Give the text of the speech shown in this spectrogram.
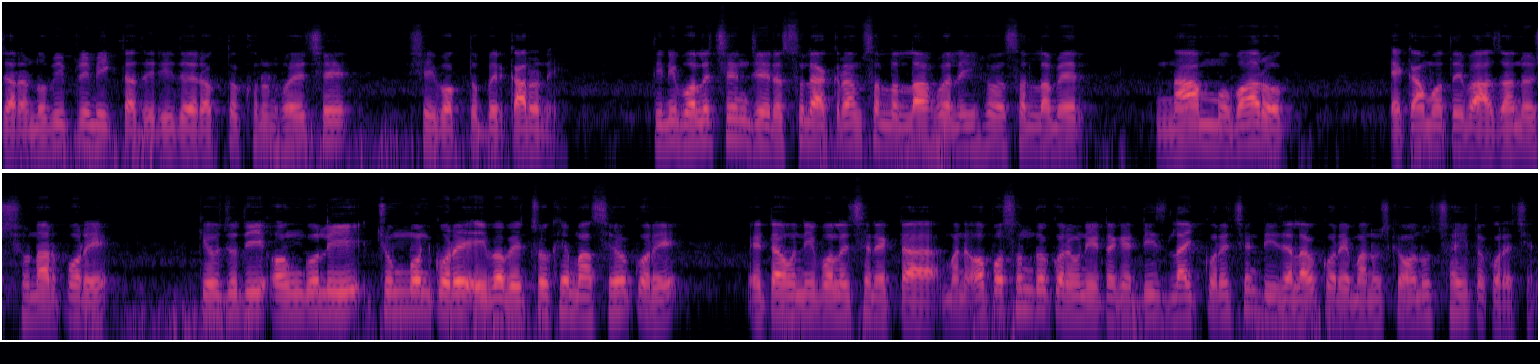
যারা নবী প্রেমিক তাদের হৃদয়ে রক্তক্ষরণ হয়েছে সেই বক্তব্যের কারণে। তিনি বলেছেন যে রসুল আকরাম সাল্লাহ আলহিহাসাল্লামের নাম মোবারক একামতে বা আজানো শোনার পরে কেউ যদি অঙ্গুলি চুম্বন করে এইভাবে চোখে মাসেও করে, এটা উনি বলেছেন একটা মানে অপছন্দ করে উনি এটাকে ডিসলাইক করেছেন ডিজ অ্যালাউ করে মানুষকে অনুৎসাহিত করেছেন।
